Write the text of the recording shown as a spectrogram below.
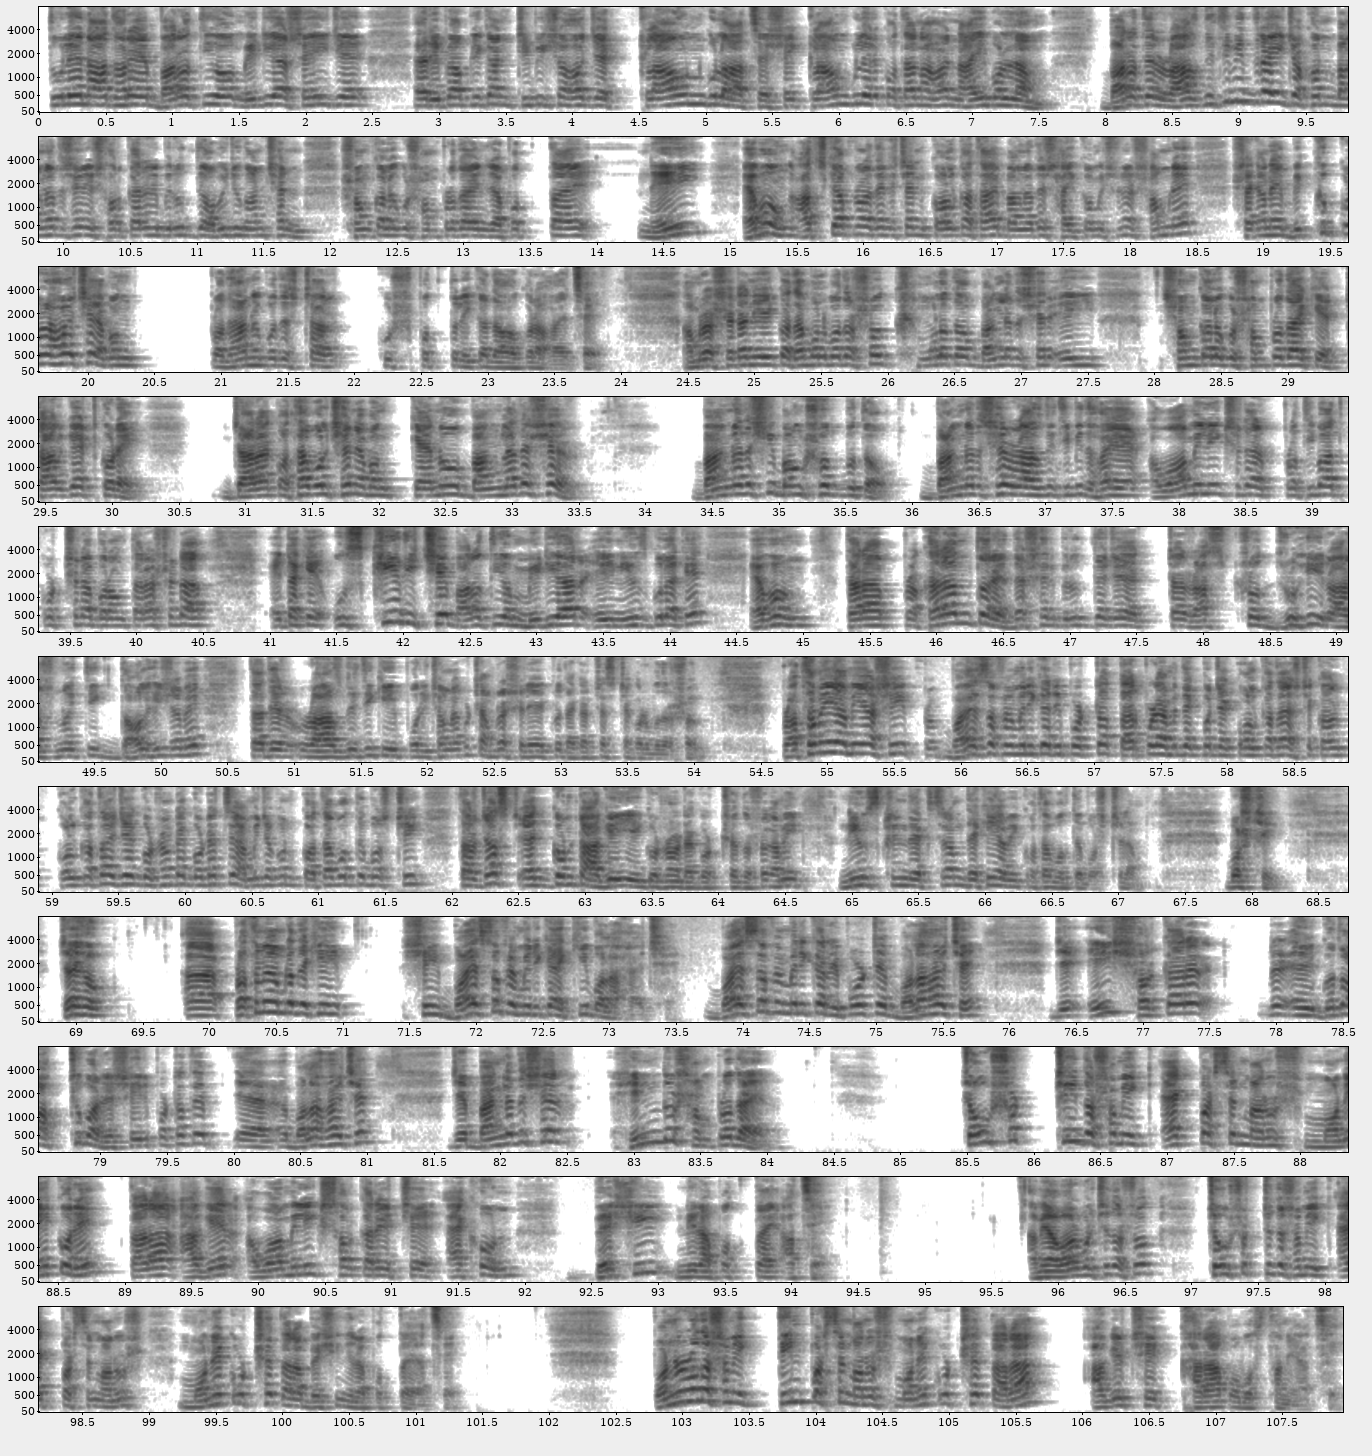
তুলে না ধরে ভারতীয় মিডিয়া সেই যে রিপাবলিকান টিভি সহ যে ক্লাউনগুলো আছে, সেই ক্লাউনগুলোর কথা না হয় নাই বললাম। ভারতের রাজনীতিবিদরাই যখন বাংলাদেশের সরকারের বিরুদ্ধে অভিযোগ আনছেন, সংখ্যালঘু সম্প্রদায় নিরাপত্তায় নেই এবং আজকে আপনারা দেখেছেন কলকাতায় বাংলাদেশ হাইকমিশনের সামনে সেখানে বিক্ষোভ করা হয়েছে এবং প্রধান উপদেষ্টার কুশপত্তলিকা দেওয়া করা হয়েছে। আমরা সেটা নিয়েই কথা বলব, দর্শক। মূলত বাংলাদেশের এই সংখ্যালঘু সম্প্রদায়কে টার্গেট করে যারা কথা বলছেন এবং কেন বাংলাদেশের বাংলাদেশি বংশোদ্ভূত বাংলাদেশের রাজনীতিবিদ হয়ে আওয়ামী লীগ সেটার প্রতিবাদ করছে না, বরং তারা সেটা এটাকে উস্কিয়ে দিচ্ছে ভারতীয় মিডিয়ার এই নিউজগুলোকে এবং তারা প্রকারান্তরে দেশের বিরুদ্ধে যে একটা রাষ্ট্রদ্রোহী রাজনৈতিক দল হিসেবে তাদের রাজনীতিকে পরিচালনা করছে, আমরা সেটা একটু দেখার চেষ্টা করব দর্শক। প্রথমেই আমি আসি ভয়েস অফ আমেরিকা রিপোর্টটা তারপরে আমি দেখব যে কলকাতায় আসছে। কল- কলকাতায় যে ঘটনাটা ঘটেছে, আমি যখন কথা বলতে বসছি, তার জাস্ট এক ঘণ্টা আগেই এই ঘটনাটা ঘটছে। দর্শক, আমি নিউজ স্ক্রিন দেখছিলাম দেখেই আমি কথা বলতে বসছিলাম। বসছি যাই হোক প্রথমে আমরা দেখি সেই ভয়েস অফ আমেরিকায় কি বলা হয়েছে। ভয়েস অফ আমেরিকার রিপোর্টে বলা হয়েছে যে এই সরকারের, এই গত অক্টোবরে সেই রিপোর্টটাতে বলা হয়েছে যে বাংলাদেশের হিন্দু সম্প্রদায়ের চৌষট্টি দশমিক এক পার্সেন্ট মানুষ মনে করে তারা আগের আওয়ামী লীগ সরকারের চেয়ে এখন বেশি নিরাপত্তায় আছে। আমি আবার বলছি, দর্শক, চৌষট্টি দশমিক এক পার্সেন্ট মানুষ মনে করছে তারা বেশি নিরাপত্তায় আছে। পনেরো দশমিক তিন পার্সেন্ট মানুষ মনে করছে তারা আগের চেয়ে খারাপ অবস্থানে আছে।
